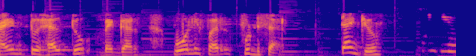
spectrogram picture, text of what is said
kind to help to beggars only for food sir thank you thank you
